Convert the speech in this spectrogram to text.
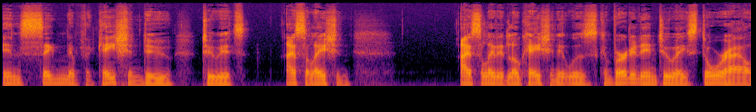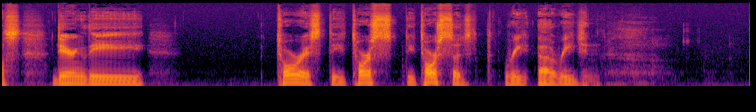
insignification due to its isolation isolated location it was converted into a storehouse during the tourist the Taurus the Taurus re, uh, region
